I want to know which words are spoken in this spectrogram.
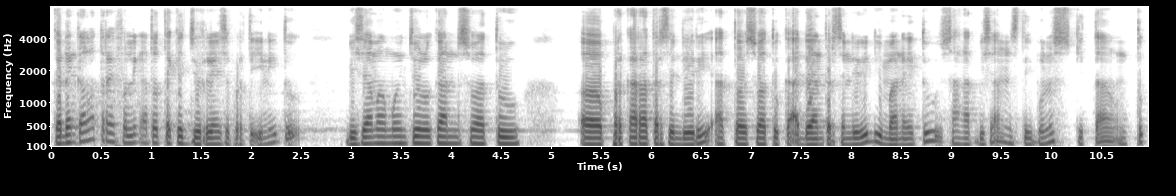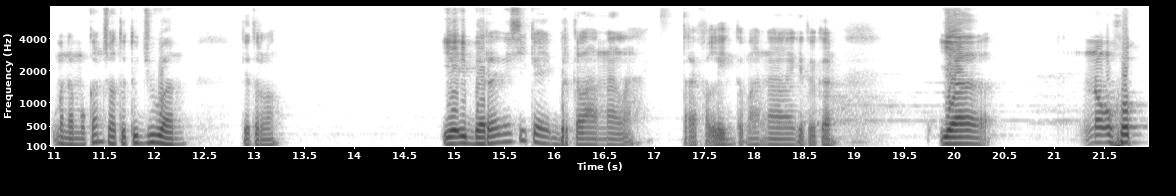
kadang kala traveling atau take a journey seperti ini tuh bisa memunculkan suatu uh, perkara tersendiri atau suatu keadaan tersendiri di mana itu sangat bisa menstimulus kita untuk menemukan suatu tujuan gitu loh ya ibaratnya sih kayak berkelana lah. Traveling ke mana gitu kan. Ya no hope.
